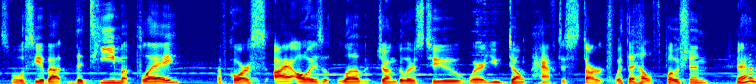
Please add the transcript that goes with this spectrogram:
So we'll see about the team play. Of course, I always love junglers too, where you don't have to start with a health potion. Yeah.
